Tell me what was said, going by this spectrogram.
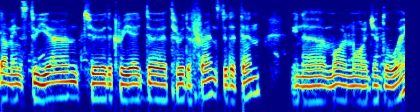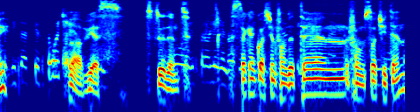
That means to yearn to the Creator through the friends, to the ten, in a more and more gentle way. десятки Сочи. Love, yes. student. Second question from the 10, from Sochi 10.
